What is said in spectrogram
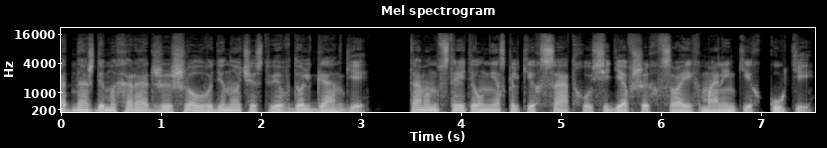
Однажды Махараджи шел в одиночестве вдоль Ганги. Там он встретил нескольких садху, сидевших в своих маленьких кути.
